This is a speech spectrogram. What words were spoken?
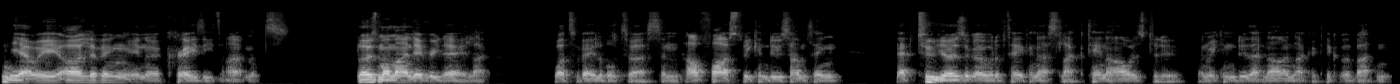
Yeah, we are living in a crazy time. It's blows my mind every day. Like what's available to us and how fast we can do something that two years ago would have taken us like 10 hours to do and we can do that now in like a click of a button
